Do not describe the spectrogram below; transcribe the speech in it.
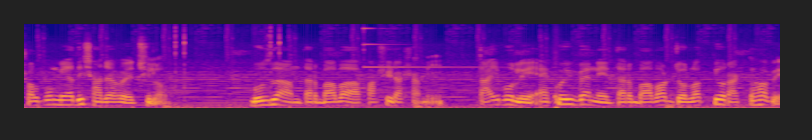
স্বল্পমেয়াদী সাজা হয়েছিল। বুঝলাম তার বাবা ফাঁসির আসামি। তাই বলে একই ভ্যানে তার বাবার জল্লাদকেও রাখতে হবে।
